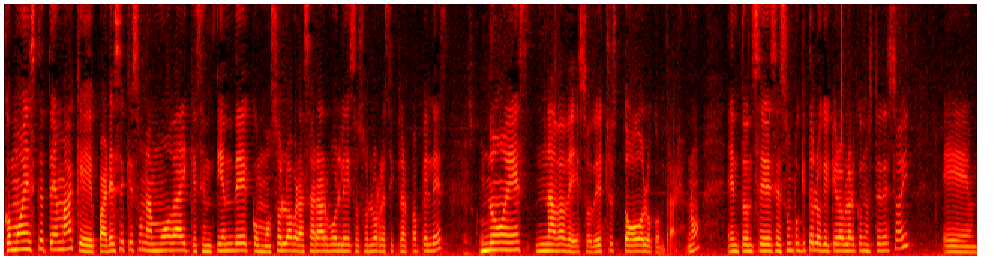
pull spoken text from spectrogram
como este tema que parece que es una moda y que se entiende como solo abrazar árboles o solo reciclar papeles, Es no es nada de eso, de hecho es todo lo contrario, ¿no? Entonces es un poquito lo que quiero hablar con ustedes hoy. Eh,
